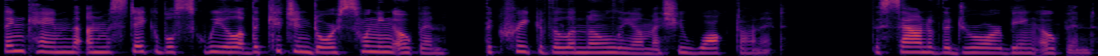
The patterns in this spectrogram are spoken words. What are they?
Then came the unmistakable squeal of the kitchen door swinging open, the creak of the linoleum as she walked on it, the sound of the drawer being opened.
